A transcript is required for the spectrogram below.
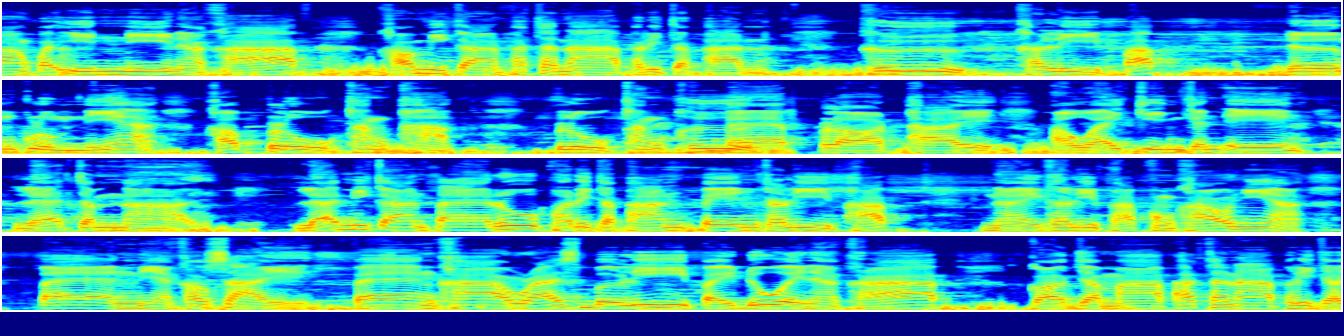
บางปะอินนี่นะครับ เขามีการพัฒนาผลิตภัณฑ์ คือคลีปั๊บ เดิมกลุ่มเนี้ยเขาปลูกทั้งผัก ปลูกทั้งพืชแบบปลอดภัย เอาไว้กินกันเองและจำหน่าย และมีการแปรรูปผลิตภัณฑ์เป็นคลีพับ ในคลีพับของเขาเนี่ยแป้งเนี่ยเขาใส่แป้งข้าวไรซ์เบอร์รี่ไปด้วยนะครับ ก็จะมาพัฒนาผลิต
